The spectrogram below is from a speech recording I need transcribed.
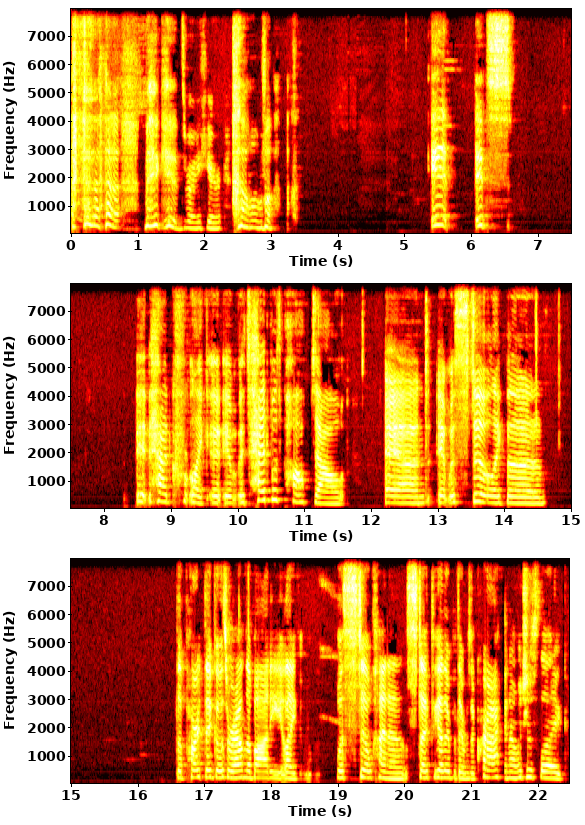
Megan's right here. Um, it it's it had like it, it, its head was popped out and it was still like the the part that goes around the body like was still kind of stuck together, but there was a crack, and I was just like.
